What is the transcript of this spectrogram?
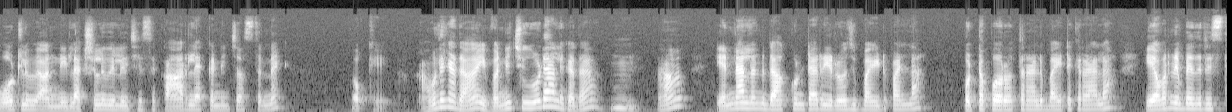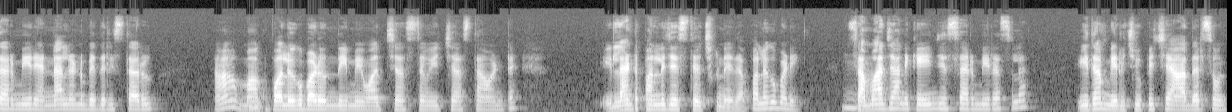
కోట్లు అన్ని లక్షలు విలువ చేసే కార్లు ఎక్కడి నుంచి వస్తున్నాయి? ఓకే. అవును కదా. ఇవన్నీ చూడాలి కదా? ఎన్నాళ్ళని దాక్కుంటారు ఈరోజు బయటపడలా పుట్ట పూర్వతరాలు బయటకు రాలా? ఎవరిని బెదిరిస్తారు మీరు? ఎన్నాళ్ళని బెదిరిస్తారు? మాకు పలుకుబడి ఉంది. మేము వచ్చేస్తాం ఇచ్చేస్తాం అంటే ఇలాంటి పనులు చేసి తెచ్చుకునేదా పలుకుబడి ఉమ్. సమాజానికి ఏం చేస్తారు మీరు అసలు? ఇదా మీరు చూపించే ఆదర్శం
